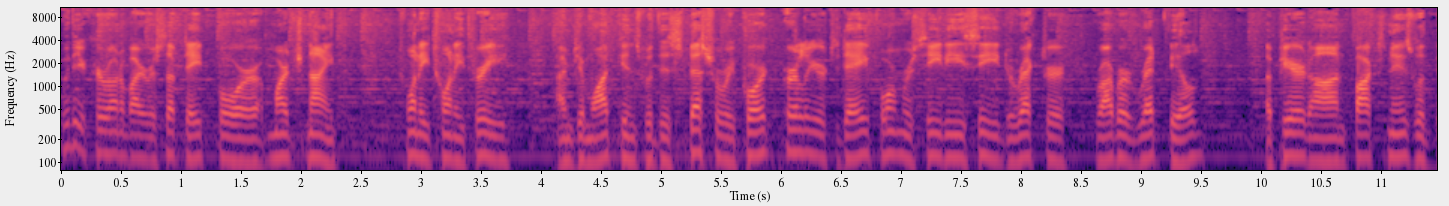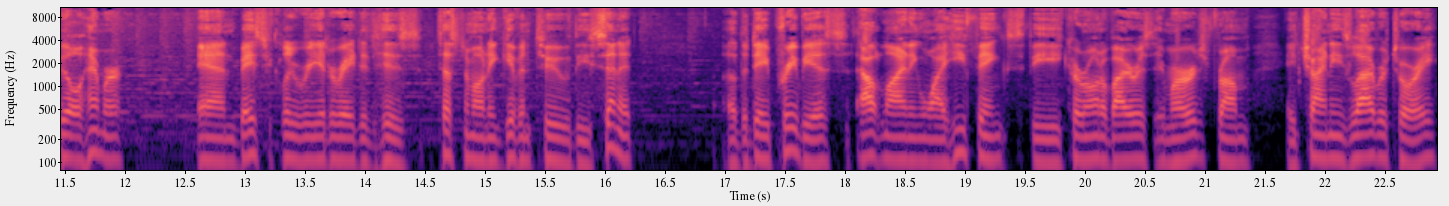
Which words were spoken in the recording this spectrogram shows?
with your coronavirus update for March 9th, 2023. I'm Jim Watkins with this special report. Earlier today, former CDC Director Robert Redfield appeared on Fox News with Bill Hemmer and basically reiterated his testimony given to the Senate uh, the day previous, outlining why he thinks the coronavirus emerged from a Chinese laboratory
